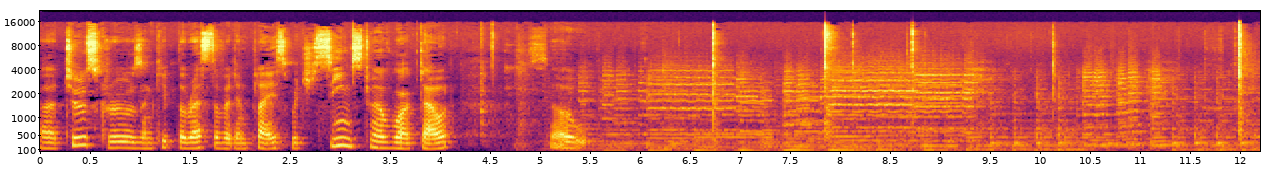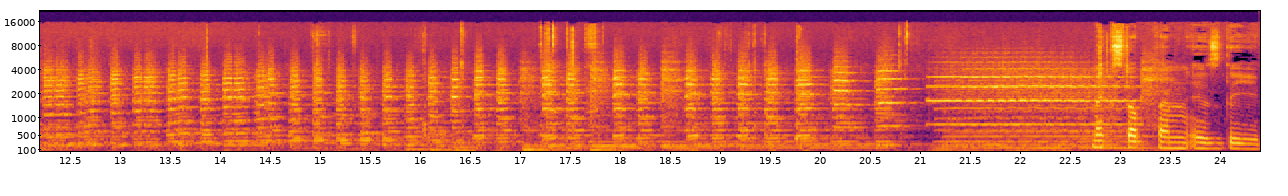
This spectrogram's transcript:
uh, two screws and keep the rest of it in place, which seems to have worked out. So Next up then is the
